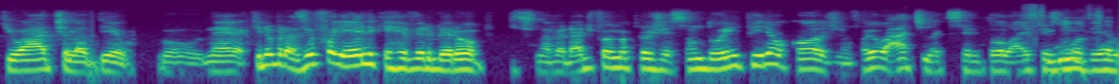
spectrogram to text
que o Atila deu? O, né, aqui no Brasil foi ele que reverberou, isso na verdade foi uma projeção do Imperial College, não foi o Atila que sentou lá e fez o um modelo.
